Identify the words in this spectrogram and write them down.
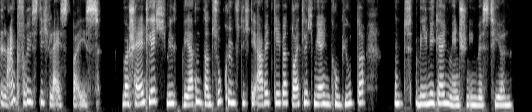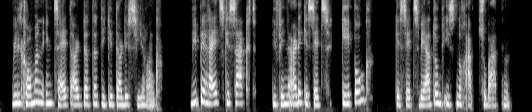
langfristig leistbar ist. Wahrscheinlich werden dann zukünftig die Arbeitgeber deutlich mehr in Computer und weniger in Menschen investieren. Willkommen im Zeitalter der Digitalisierung. Wie bereits gesagt, die finale Gesetzgebung, Gesetzwerdung ist noch abzuwarten.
